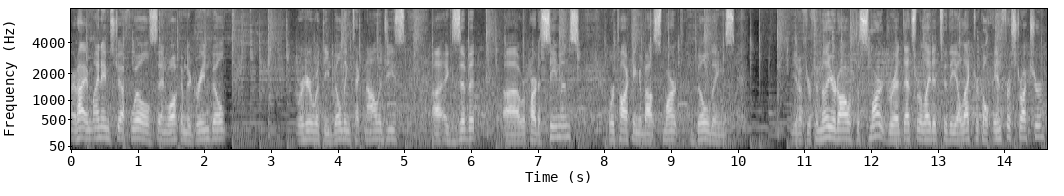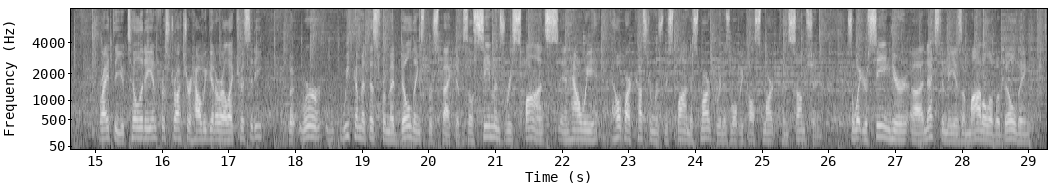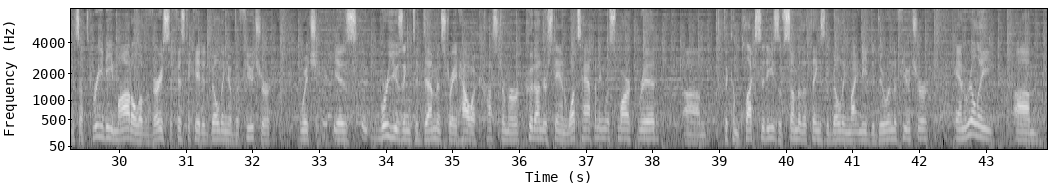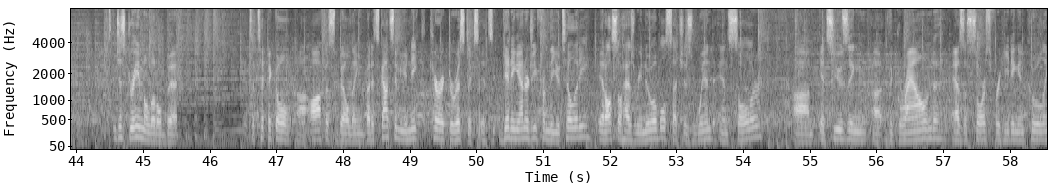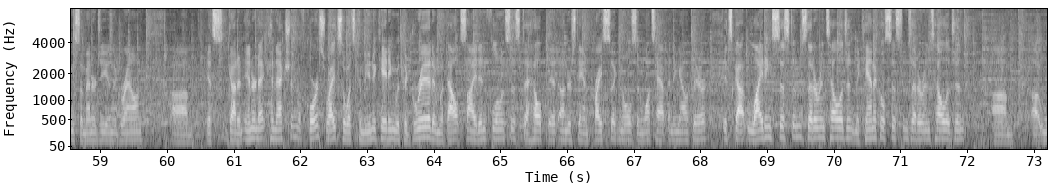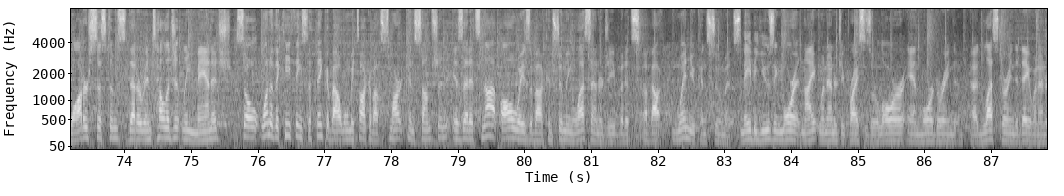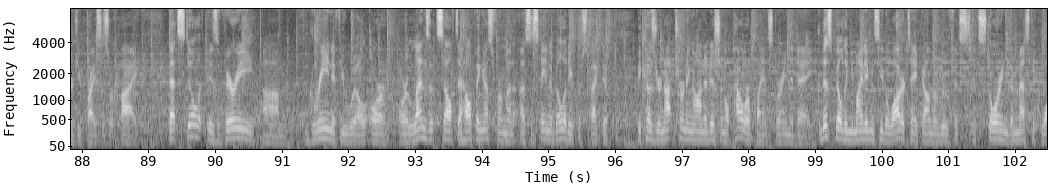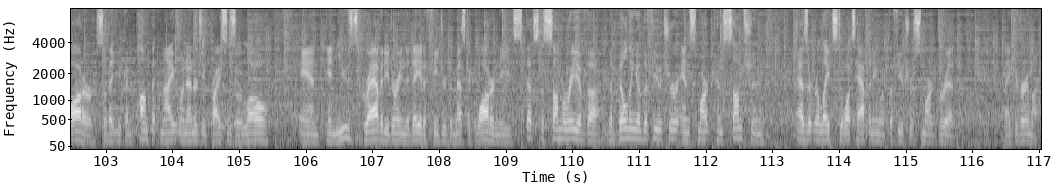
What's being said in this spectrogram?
All right, hi, my name's Jeff Wills and welcome to Greenbuild. We're here with the Building Technologies uh, exhibit. Uh, we're part of Siemens. We're talking about smart buildings. You know, if you're familiar at all with the smart grid, that's related to the electrical infrastructure, right? The utility infrastructure, how we get our electricity. But we're, we come at this from a buildings perspective. So Siemens response and how we help our customers respond to smart grid is what we call smart consumption. So what you're seeing here uh, next to me is a model of a building. It's a 3D model of a very sophisticated building of the future, which is we're using to demonstrate how a customer could understand what's happening with smart grid, um, the complexities of some of the things the building might need to do in the future, and really um, just dream a little bit. It's a typical uh, office building, but it's got some unique characteristics. It's getting energy from the utility. It also has renewables such as wind and solar. Um, it's using uh, the ground as a source for heating and cooling, some energy in the ground. Um, it's got an internet connection, of course, right? So it's communicating with the grid and with outside influences to help it understand price signals and what's happening out there. It's got lighting systems that are intelligent, mechanical systems that are intelligent, um, uh, water systems that are intelligently managed. So one of the key things to think about when we talk about smart consumption is that it's not always about consuming less energy, but it's about when you consume it. Maybe using more at night when energy prices are lower and more during the, uh, less during the day when energy prices are high that still is very um, green, if you will, or, or lends itself to helping us from a, a, sustainability perspective because you're not turning on additional power plants during the day. In this building, you might even see the water tank on the roof. It's, it's storing domestic water so that you can pump at night when energy prices are low and, and use gravity during the day to feed your domestic water needs. That's the summary of the, the building of the future and smart consumption as it relates to what's happening with the future smart grid. Thank you very much.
